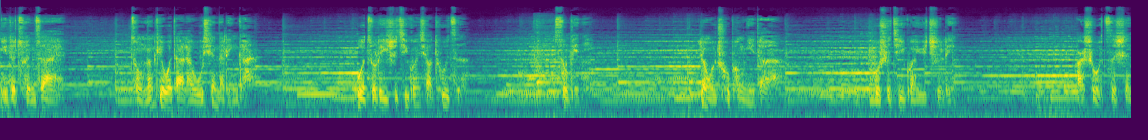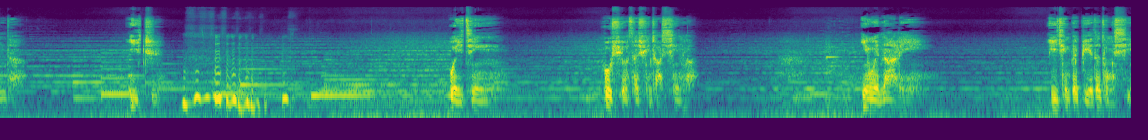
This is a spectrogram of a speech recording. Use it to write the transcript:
你的存在总能给我带来无限的灵感。我做了一只机关小兔子，送给你，让我触碰你的不是机关与指令，而是我自身的意志。我已经不需要再寻找心了，因为那里已经被别的东西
